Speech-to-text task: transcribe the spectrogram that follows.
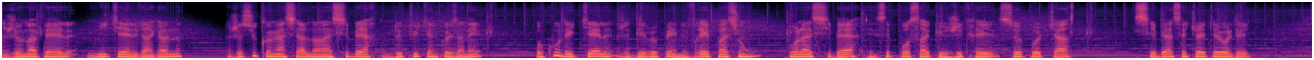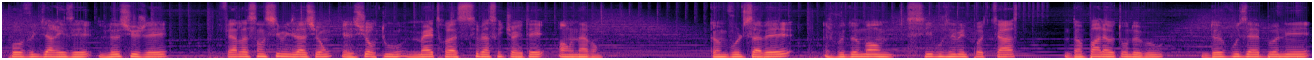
Je m'appelle Michael Vergon, je suis commercial dans la cyber depuis quelques années au cours desquels j'ai développé une vraie passion pour la cyber et c'est pour ça que j'ai créé ce podcast Cybersécurité All Day pour vulgariser le sujet, faire de la sensibilisation et surtout mettre la cybersécurité en avant. Comme vous le savez, je vous demande si vous aimez le podcast d'en parler autour de vous, de vous abonner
